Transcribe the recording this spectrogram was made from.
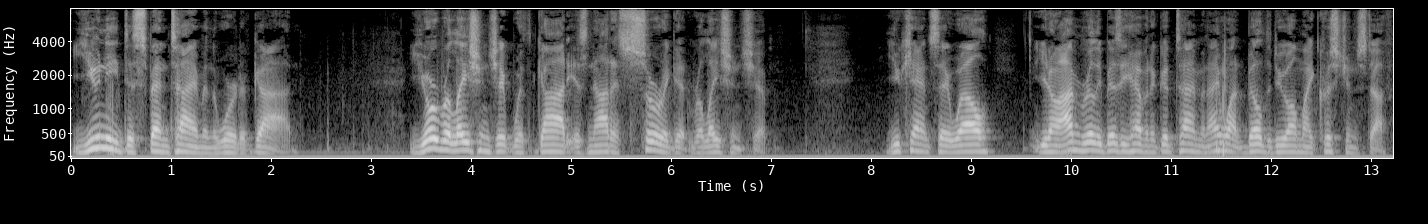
You need to spend time in the Word of God. Your relationship with God is not a surrogate relationship. You can't say, well, you know, I'm really busy having a good time and I want Bill to do all my Christian stuff.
